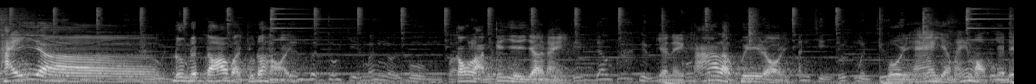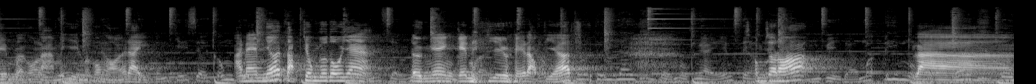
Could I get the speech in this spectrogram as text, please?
Thấy uh, đương đích đó và chú đó hỏi con làm cái gì giờ này? Giờ này khá là khuya rồi. 12 giờ mấy 1 giờ đêm rồi con làm cái gì mà con ngồi ở đây? Anh em nhớ tập trung vô tôi nha. Đừng nghe cái review này đọc gì hết. Xong sau đó là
